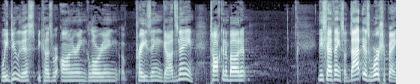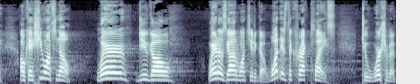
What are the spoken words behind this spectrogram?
We do this because we're honoring, glorying, uh, praising God's name, talking about it, these kind of things. So that is worshiping. Okay, she wants to know where do you go? Where does God want you to go? What is the correct place to worship Him?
